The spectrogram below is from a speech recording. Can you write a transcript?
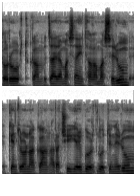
4-րդ կամ ծայրամասային թաղամասերում, կենտրոնական առաջի երկրորդ գոտիներում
